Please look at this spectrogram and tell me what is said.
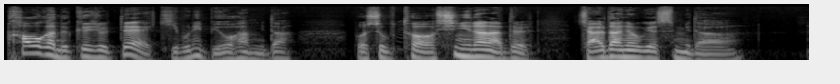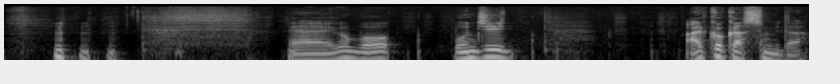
파워가 느껴질 때 기분이 묘합니다. 벌써부터 신이 난 아들 잘 다녀오겠습니다. 예, 이거 뭐 뭔지 알 것 같습니다.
